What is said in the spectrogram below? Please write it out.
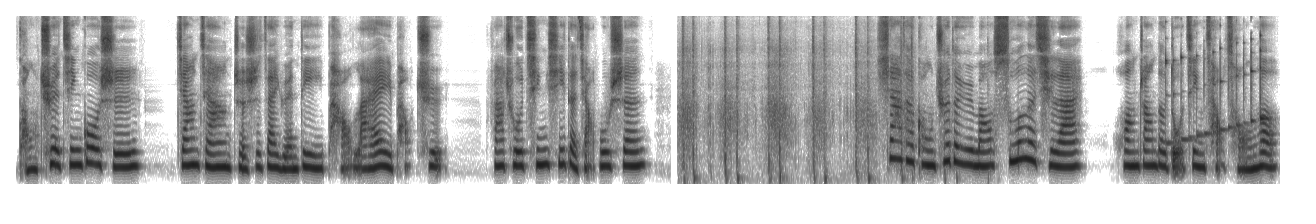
孔雀经过时，江江则是在原地跑来跑去。发出清晰的脚步声，吓得孔雀的羽毛缩了起来，慌张的躲进草丛了。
